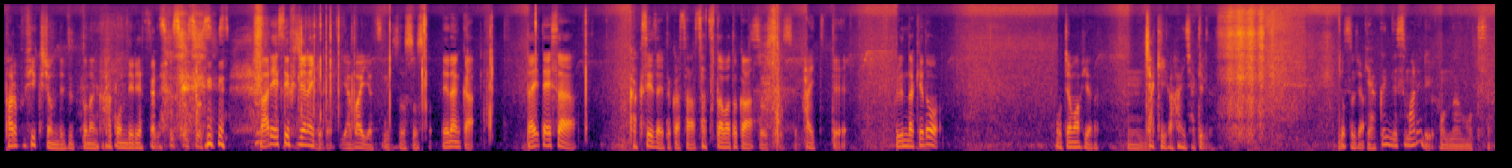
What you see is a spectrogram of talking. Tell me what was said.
パルプフィクションでずっとなんか運んでるやつ。ああれ SF じゃないけど。やばいやつね。そうそうそう。でなんか大体さ覚醒剤とかさ札束とか。入っててるんだけどお茶マフィアだ。うん。茶器が入ってる。ちょっとじゃあ。逆に盗まれるよ、こんなん持ってたら。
